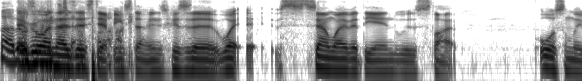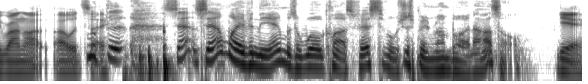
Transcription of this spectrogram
was in everyone has their stepping stones because the wa- Soundwave at the end was like awesomely run. I, I would say. Look, the Sound, Soundwave in the end was a world class festival. It's just been run by an asshole. yeah,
